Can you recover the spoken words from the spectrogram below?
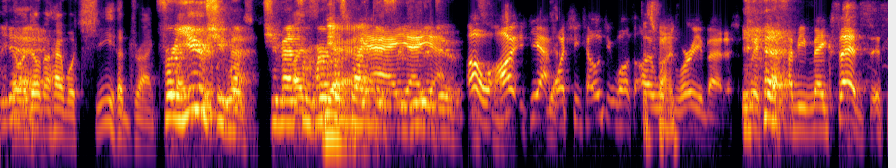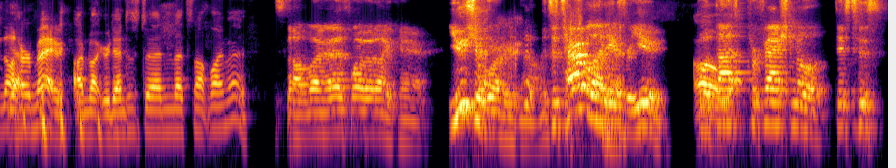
Yeah. Now I don't know how much she had drank. For you, she was- meant. She meant from her I- Yeah. perspective Yeah, for yeah, you yeah. to do. Oh, I, yeah, Yeah. What she told you was That's I wouldn't worry about it. Which I mean makes sense. It's not Yeah. her mouth. I'm not your dentist, and that's not my mouth. It's not my mouth. Why would I care? You should worry though. It's a terrible idea for you, but Oh, that's yeah. professional. This is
